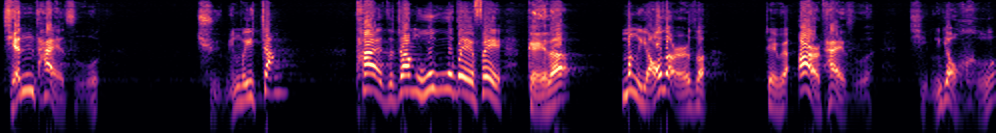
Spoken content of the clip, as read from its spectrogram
前太子取名为张，太子张无故被废，给了孟瑶的儿子。这位二太子起名叫和，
